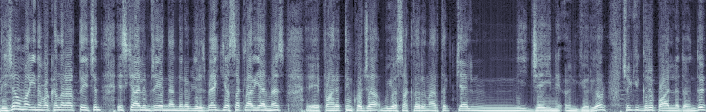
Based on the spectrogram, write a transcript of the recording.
diyeceğim ama yine vakalar arttığı için eski halimize yeniden dönebiliriz. Belki yasaklar gelmez. E, Fahrettin Koca bu yasakların artık gelmeyeceğini öngörüyor. Çünkü grip haline döndü.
